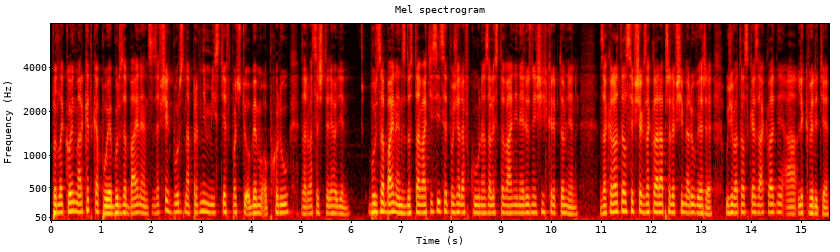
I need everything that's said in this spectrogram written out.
Podle CoinMarketCapu je burza Binance ze všech burz na prvním místě v počtu objemu obchodů za 24 hodin. Burza Binance dostává tisíce požadavků na zalistování nejrůznějších kryptoměn. Zakladatel si však zakládá především na důvěře, uživatelské základně a likviditě.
